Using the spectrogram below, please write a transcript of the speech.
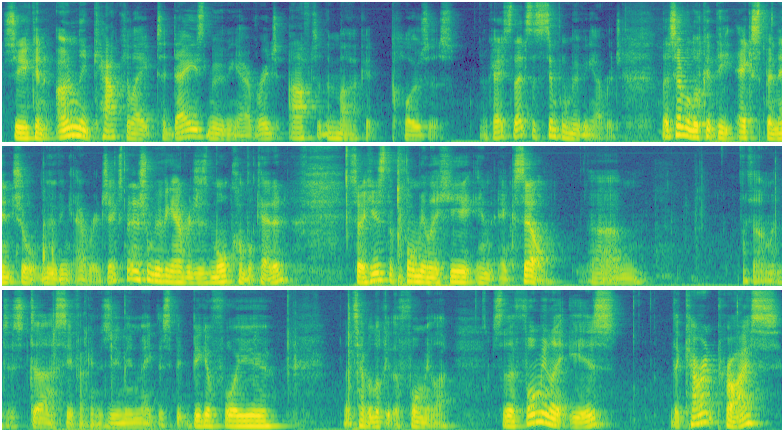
So you can only calculate today's moving average after the market closes. Okay, so that's the simple moving average. Let's have a look at the exponential moving average. Exponential moving average is more complicated. So here's the formula here in Excel. Um, so I'm to just uh, see if I can zoom in, make this a bit bigger for you. Let's have a look at the formula. So the formula is the current price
